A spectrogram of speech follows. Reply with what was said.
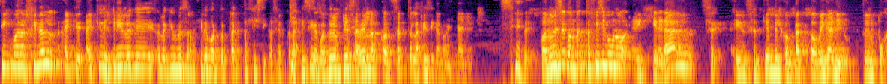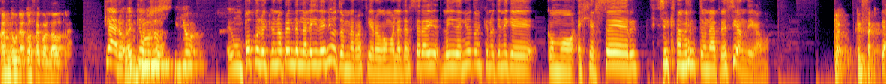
Sí, bueno, al final hay que, hay que definir lo que, lo que uno se refiere por contacto físico, ¿cierto? La física, cuando uno empieza a ver los conceptos, la física nos engaña. Cuando uno dice contacto físico, uno en general se, entiende el contacto mecánico. Estoy empujando una cosa con la otra. Claro, es incluso que si yo un poco lo que uno aprende en la ley de Newton, me refiero, como la tercera ley de Newton, que uno tiene que como ejercer físicamente una presión, digamos. Claro, exacto.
